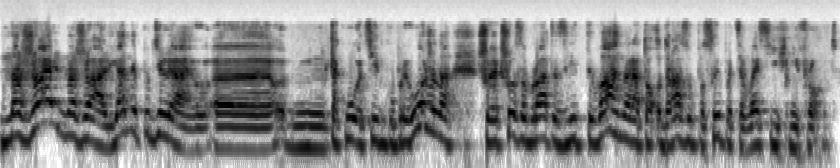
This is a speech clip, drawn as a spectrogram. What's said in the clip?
на жаль, на жаль, я не поділяю е, таку оцінку Пригожина, що якщо забрати звідти Вагнера, то одразу посипеться весь їхній фронт.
